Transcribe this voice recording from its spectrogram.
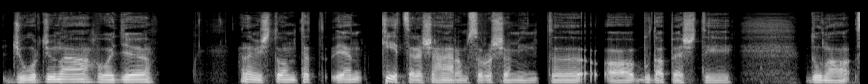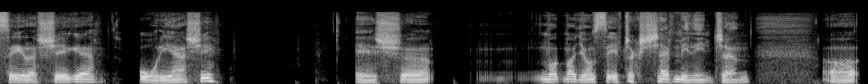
Giurgiuna, hogy uh, nem is tudom, tehát ilyen kétszerese, háromszorosa, mint uh, a budapesti Duna szélessége óriási, és na- nagyon szép, csak semmi nincsen a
